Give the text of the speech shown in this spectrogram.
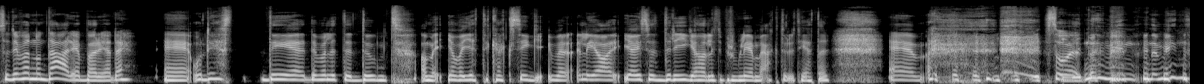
Så det var nog där jag började. Eh, och det, det, det var lite dumt. Ja, men jag var jättekaxig. Eller jag, jag är så dryg, jag har lite problem med auktoriteter. Eh, så när min, när min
